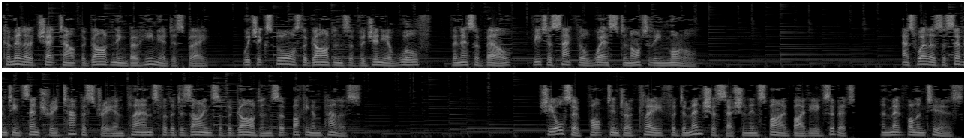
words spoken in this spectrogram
Camilla checked out the Gardening Bohemia display, which explores the gardens of Virginia Woolf, Vanessa Bell, Vita Sackville West and Ottoline Morrell, as well as a 17th-century tapestry and plans for the designs of the gardens at Buckingham Palace. She also popped into a Clay for Dementia session inspired by the exhibit, and met volunteers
